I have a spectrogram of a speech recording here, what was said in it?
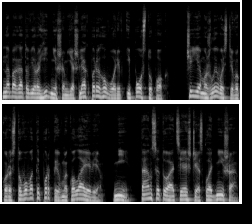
Набагато вірогіднішим є шлях переговорів і поступок. Чи є можливості використовувати порти в Миколаєві? Ні, там ситуація ще складніша.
